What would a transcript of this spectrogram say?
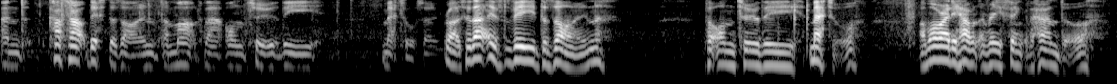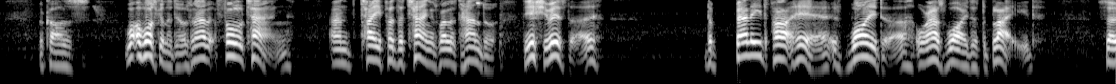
and cut out this design and mark that onto the metal. So Right, so that is the design put onto the metal. I'm already having to rethink the handle because what I was going to do, I was going to have it full tang and taper the tang as well as the handle. The issue is though, the bellied part here is wider or as wide as the blade. So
